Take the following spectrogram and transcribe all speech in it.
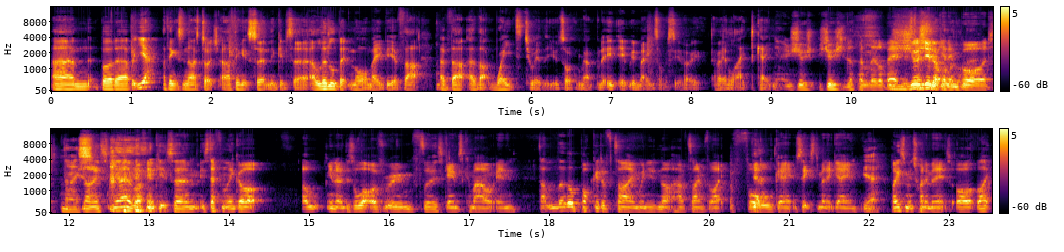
um, but uh, but yeah, I think it's a nice touch. and I think it certainly gives a, a little bit more maybe of that of that of that weight to it that you're talking about. But it, it remains obviously a very a very light game. Yeah, zhuzh, zhuzh it up a little bit. Zhuzh just it up getting little bored. Nice. nice. Yeah, but I think it's um, it's definitely got a, you know, there's a lot of room for this game to come out in that little pocket of time when you do not have time for like a full Yeah. game, sixty minute game. Yeah. play something in twenty minutes, or like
